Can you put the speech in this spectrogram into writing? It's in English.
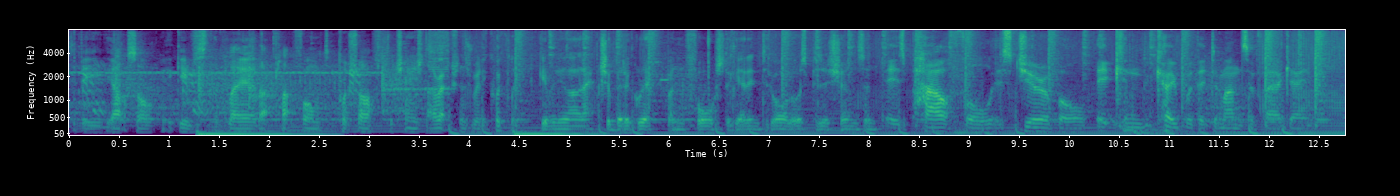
to be the outsole. It gives the player that platform to push off, to change directions really quickly. Giving you that extra bit of grip and force to get into all those positions. And It's powerful, it's durable, it can cope with the demands of their game.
